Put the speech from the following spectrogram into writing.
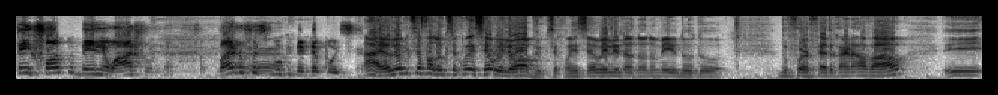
tem foto dele, eu acho. Né? Vai no Facebook dele depois. Ah, eu lembro que você falou que você conheceu ele, óbvio que você conheceu ele no, no- no meio do, do, do forfé do carnaval. E,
